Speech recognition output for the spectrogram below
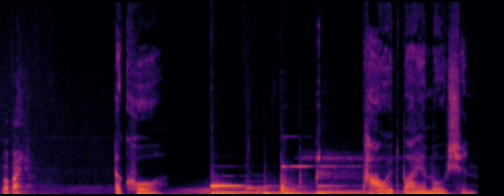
Bye bye. Accor. Powered by emotion.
